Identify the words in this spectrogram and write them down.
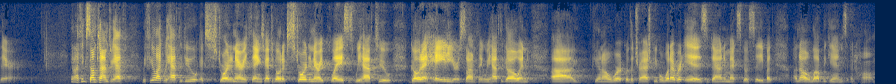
there. You know, I think sometimes we have we feel like we have to do extraordinary things. We have to go to extraordinary places. We have to go to Haiti or something. We have to go and uh, you know work with the trash people, whatever it is down in Mexico City. But uh, no, love begins at home.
